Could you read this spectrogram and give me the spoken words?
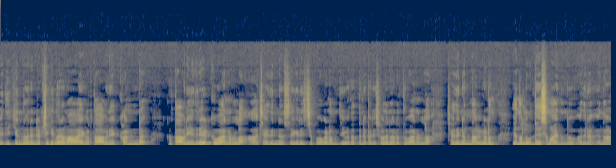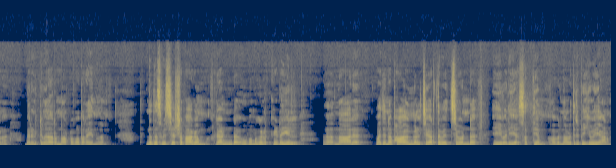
വിധിക്കുന്നവനും രക്ഷിക്കുന്നവനുമായ കർത്താവിനെ കണ്ട് കർത്താവിനെ എതിരേൽക്കുവാനുള്ള ആ ചൈതന്യം സ്വീകരിച്ച് പോകണം ജീവിതത്തിന് പരിശോധന നടത്തുവാനുള്ള ചൈതന്യം നൽകണം എന്നുള്ള ഉദ്ദേശമായിരുന്നു അതിന് എന്നാണ് ബെനഡിറ്റ് മനാറൻ പ്രഭ പറയുന്നത്. ഇന്നത്തെ സുവിശേഷ ഭാഗം രണ്ട് ഉപമകൾക്കിടയിൽ നാല് വചനഭാഗങ്ങൾ ചേർത്ത് വെച്ചുകൊണ്ട് ഈ വലിയ സത്യം അവർ അവതരിപ്പിക്കുകയാണ്.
